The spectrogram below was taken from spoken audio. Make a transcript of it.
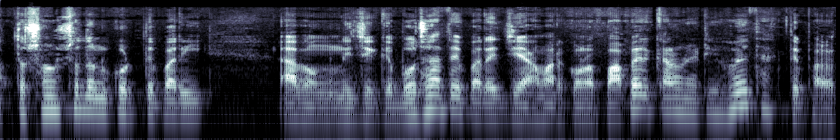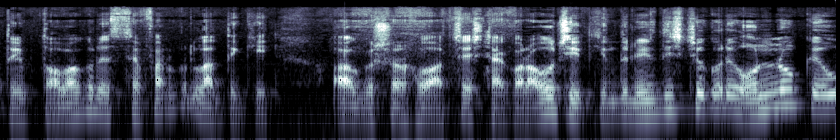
আত্মসংশোধন করতে পারি এবং নিজেকে বোঝাতে পারি যে আমার কোনো পাপের কারণে এটি হয়ে থাকতে পারে। তো তবা করে ইস্তেফার দিকে অগ্রসর হওয়ার চেষ্টা করা উচিত। কিন্তু নির্দিষ্ট করে অন্য কেউ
